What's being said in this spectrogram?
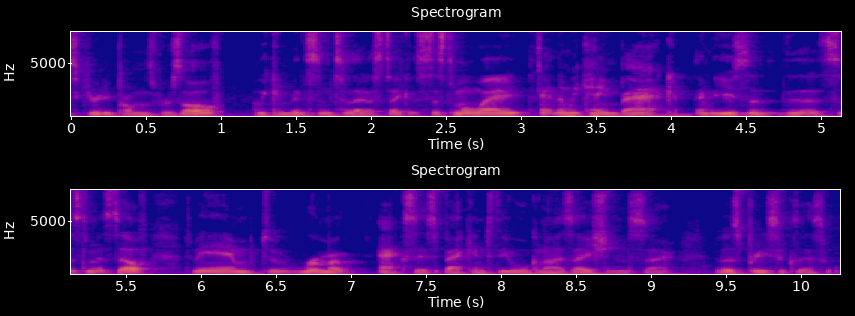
security problems resolved. We convinced them to let us take a system away, and then we came back and we used the, the system itself to be able to remote access back into the organisation. So it was pretty successful.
